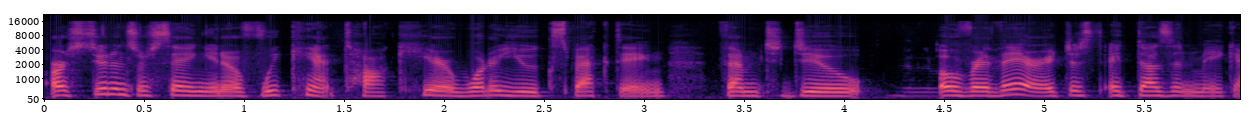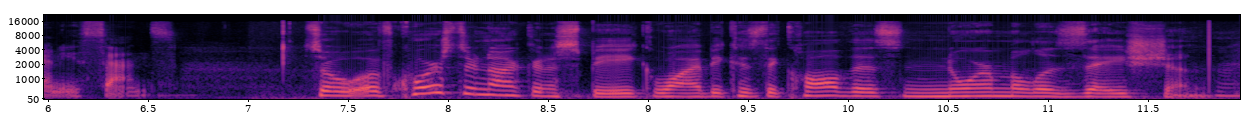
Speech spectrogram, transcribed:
our students are saying, you know, if we can't talk here, what are you expecting them to do over there? It just, it doesn't make any sense. So of course they're not going to speak. Why? Because they call this normalization. Mm -hmm.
